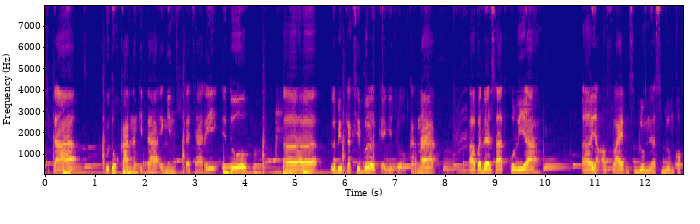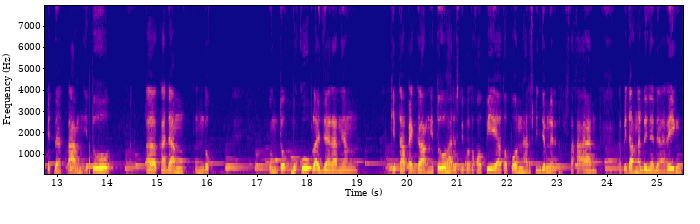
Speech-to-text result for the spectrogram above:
kita butuhkan yang kita ingin kita cari itu eh, lebih fleksibel kayak gitu karena eh, pada saat kuliah eh, yang offline sebelumnya sebelum covid datang itu eh, kadang untuk untuk buku pelajaran yang kita pegang itu harus difotokopi ataupun harus pinjam dari perpustakaan. Tapi dengan adanya daring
